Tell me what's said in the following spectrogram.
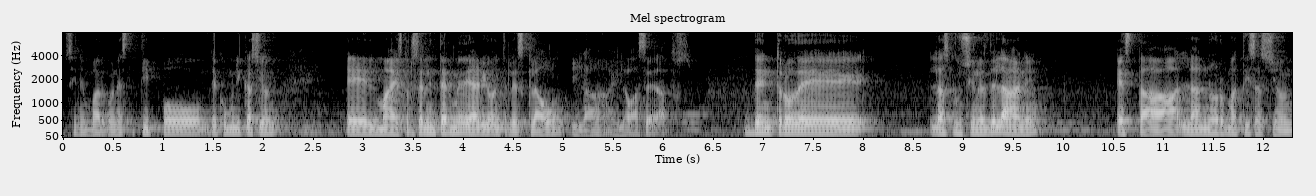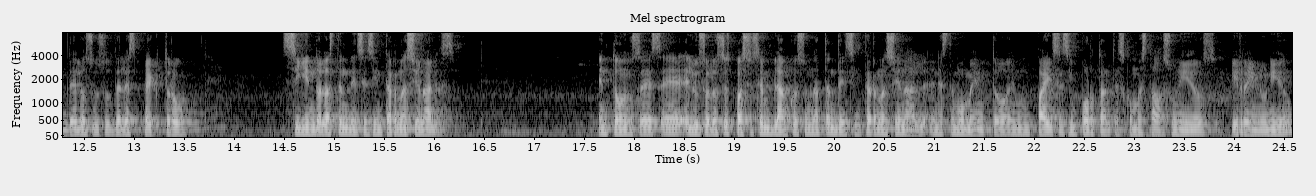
sin embargo en este tipo de comunicación el maestro es el intermediario entre el esclavo y la, y la base de datos. Dentro de las funciones de la ANE está la normatización de los usos del espectro siguiendo las tendencias internacionales. Entonces, eh, el uso de los espacios en blanco es una tendencia internacional en este momento en países importantes como Estados Unidos y Reino Unido,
